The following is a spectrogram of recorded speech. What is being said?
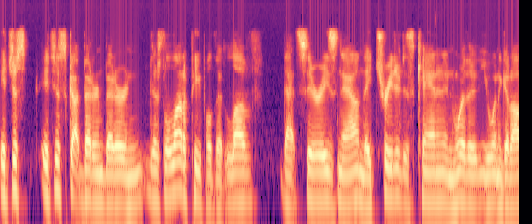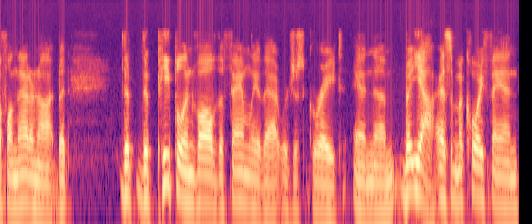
it just it just got better and better. And there's a lot of people that love that series now, and they treat it as canon. And whether you want to get off on that or not, but the the people involved, the family of that, were just great. And um, but yeah, as a McCoy fan,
